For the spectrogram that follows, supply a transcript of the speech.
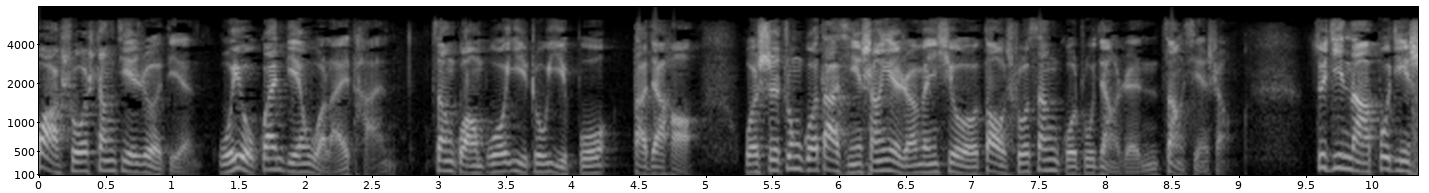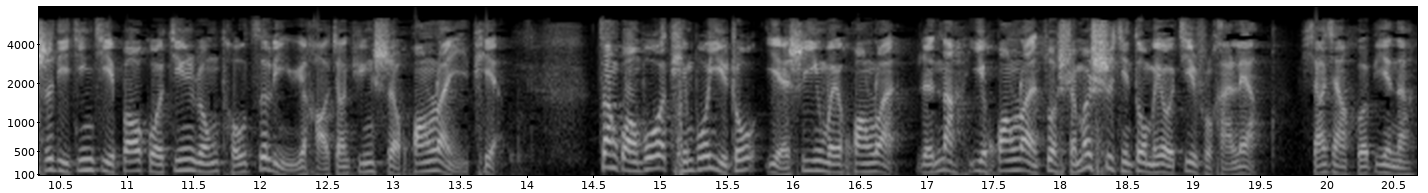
话说商界热点，我有观点我来谈。藏广播一周一播，大家好，我是中国大型商业人文秀《道说三国》主讲人藏先生。最近呢，不仅实体经济，包括金融投资领域，好像均是慌乱一片。藏广播停播一周，也是因为慌乱。人呢，一慌乱，做什么事情都没有技术含量。想想何必呢？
